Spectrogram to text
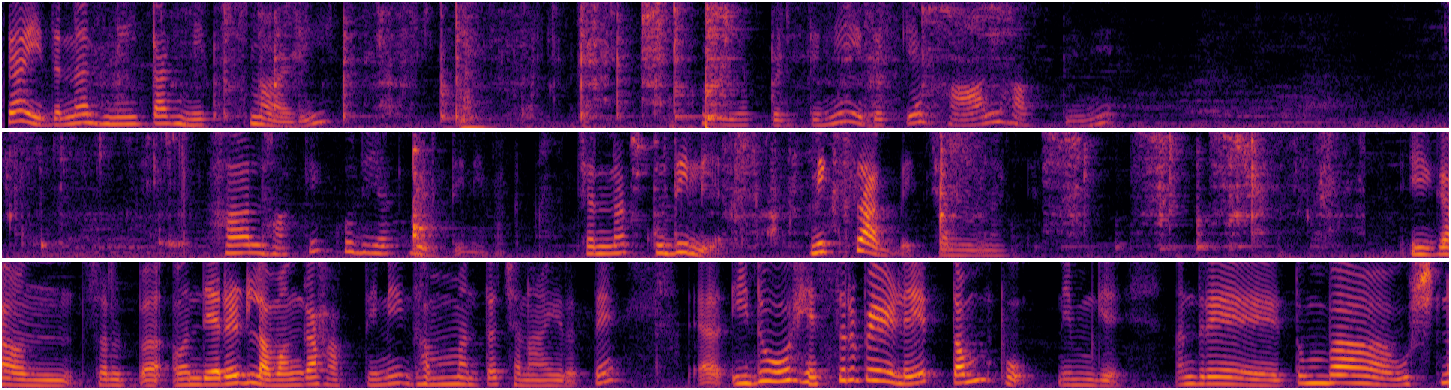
ಈಗ ಇದನ್ನು ನೀಟಾಗಿ ಮಿಕ್ಸ್ ಮಾಡಿ ಕುದಿಯಕ್ಕೆ ಬಿಡ್ತೀನಿ. ಇದಕ್ಕೆ ಹಾಲು ಹಾಕ್ತೀನಿ. ಹಾಲು ಹಾಕಿ ಕುದಿಯಕ್ಕೆ ಬಿಡ್ತೀನಿ ಇವಾಗ. ಚೆನ್ನಾಗಿ ಕುದಿಲಿ ಮಿಕ್ಸ್ ಆಗಬೇಕು ಚೆನ್ನಾಗಿ. ಈಗ ಒಂದು ಸ್ವಲ್ಪ, ಒಂದೆರಡು ಲವಂಗ ಹಾಕ್ತೀನಿ, ಘಮ್ ಅಂತ ಚೆನ್ನಾಗಿರುತ್ತೆ. ಇದು ಹೆಸರು ಬೇಳೆ ತಂಪು ನಿಮಗೆ. ಅಂದರೆ ತುಂಬ ಉಷ್ಣ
